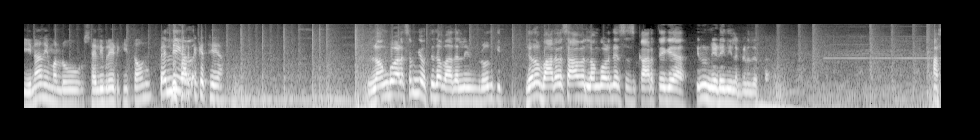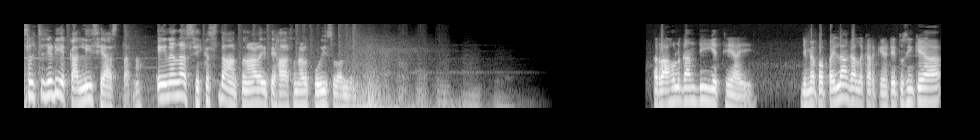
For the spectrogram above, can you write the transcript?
ਇਹਨਾਂ ਨੇ ਮੰਨ ਲਓ ਸੈਲੀਬ੍ਰੇਟ ਕੀਤਾ ਉਹਨੂੰ। ਪਹਿਲੀ ਫ਼ਰਕ ਗੱਲ- ਕਿੱਥੇ ਆ? ਲੌਂਗੋਵਾਲ ਸਮਝੌਤੇ ਦਾ ਬਾਦਲ ਨੇ ਵਿਰੋਧ ਕੀਤਾ। ਜਦੋਂ ਬਾਦਲ ਸਾਹਿਬ ਲੌਂਗੋਵਾਲ ਦੇ ਸੰਸਕਾਰ ਤੇ ਗਿਆ, ਇਹਨੂੰ ਨੇੜੇ ਨਹੀਂ ਲੱਗਣ ਦਿੱਤਾ। ਅਸਲ 'ਚ ਜਿਹੜੀ ਅਕਾਲੀ ਸਿਆਸਤ ਆ ਨਾ, ਇਹਨਾਂ ਦਾ ਸਿੱਖ ਸਿਧਾਂਤ ਨਾਲ, ਇਤਿਹਾਸ ਨਾਲ ਕੋਈ ਸੰਬੰਧ ਨਹੀਂ। ਰਾਹੁਲ ਗਾਂਧੀ ਇੱਥੇ ਆਏ। ਜਿਵੇਂ ਆਪਾਂ ਪਹਿਲਾਂ ਗੱਲ ਕਰਕੇ ਹਟੇ, ਤੁਸੀਂ ਕਿਹਾ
